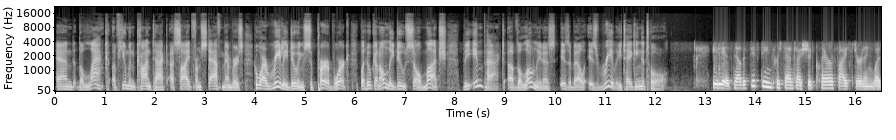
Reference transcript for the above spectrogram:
and the lack of human contact aside from staff members who are really doing superb work, but who can only do so much. The impact of the loneliness, Isobel, is really taking a toll. It is. Now, the 15%, I should clarify, Sterling, was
